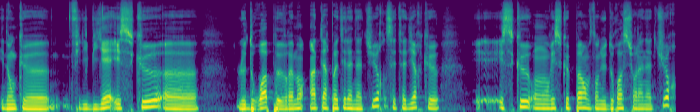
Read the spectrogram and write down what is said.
Et donc, euh, Philippe Billet, est-ce que euh, le droit peut vraiment interpréter la nature? C'est-à-dire que est-ce qu'on risque pas, en faisant du droit sur la nature,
